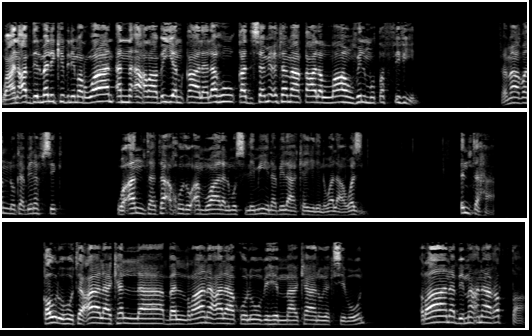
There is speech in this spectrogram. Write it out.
وعن عبد الملك بن مروان أن أعرابيا قال له قد سمعت ما قال الله في المطففين. فما ظنك بنفسك وأنت تأخذ أموال المسلمين بلا كيل ولا وزن؟ انتهى. قوله تعالى كلا بل ران على قلوبهم ما كانوا يكسبون. ران بمعنى غطى.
